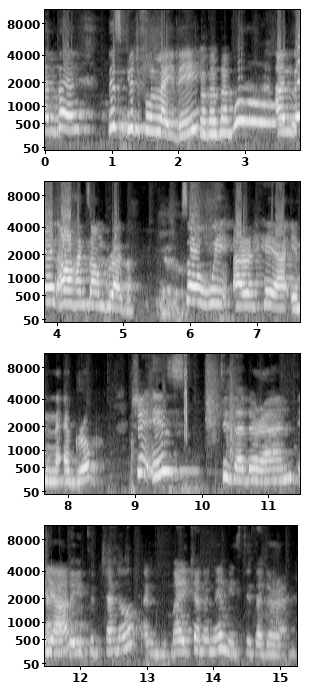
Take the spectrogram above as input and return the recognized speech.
and then this beautiful lady and then our handsome brother. So we are here in a group. She is Tiza Doran. I Yeah. have a YouTube channel and my channel name is Tiza Doran.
